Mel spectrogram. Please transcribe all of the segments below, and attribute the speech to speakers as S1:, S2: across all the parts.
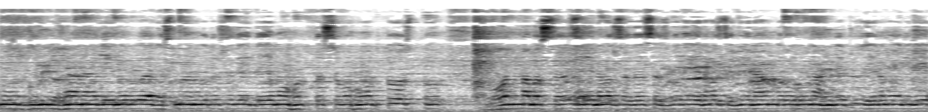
S1: गुरुहानादेनुर्वागस्मानुगदुषदे देवमुहूर्तस्य मुहूर्तोऽस्तु ॐ नमः सदसे नमः सदसस्वदे नमः सजीनां गुरुहूनाञ्जटुदे नमो दिवे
